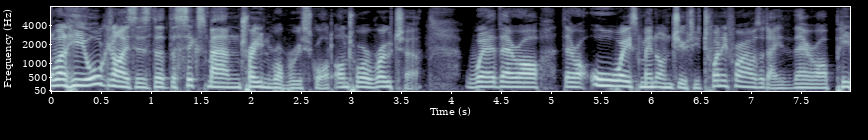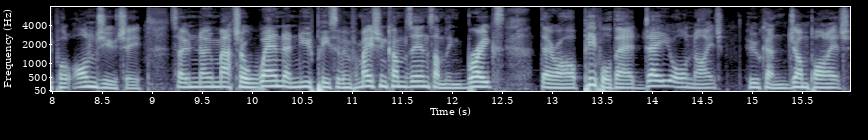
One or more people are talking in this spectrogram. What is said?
Well, he organises the, the six man train robbery squad onto a rota where there are there are always men on duty 24 hours a day there are people on duty so no matter when a new piece of information comes in something breaks there are people there day or night who can jump on it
